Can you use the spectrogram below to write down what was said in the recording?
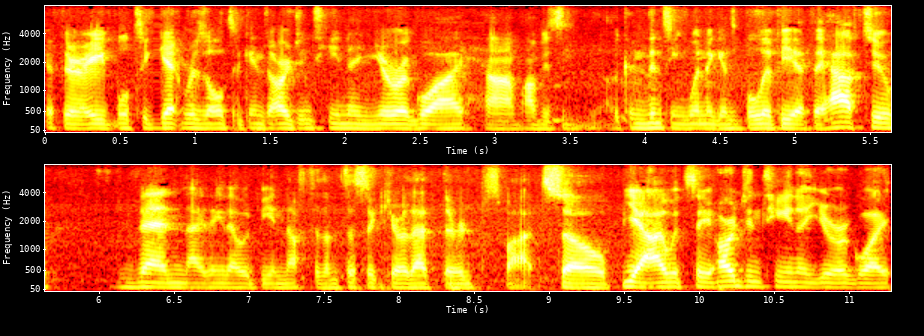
if they're able to get results against Argentina and Uruguay, um, obviously a convincing win against Bolivia if they have to, then I think that would be enough for them to secure that third spot. So yeah, I would say Argentina, Uruguay,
